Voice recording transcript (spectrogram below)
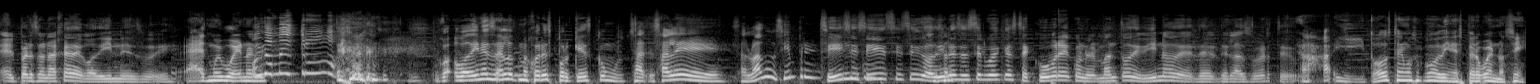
el personaje de Godínez, güey. Ah, es muy bueno. ¡Oiga, maestro! Go- Godín es de los mejores porque es como sal- sale salvado siempre. Sí, sí, sí, sí, sí. Godínez es el güey que se cubre con el manto divino de, de- de la suerte, güey. Ajá, y todos tenemos un Godines, pero bueno, sí.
